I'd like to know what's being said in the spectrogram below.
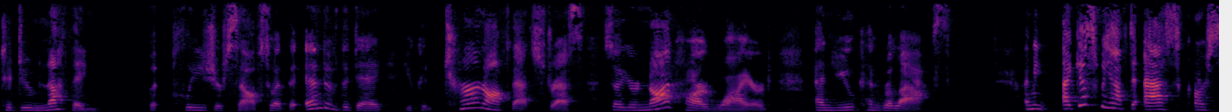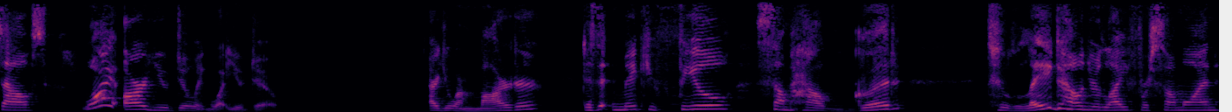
to do nothing but please yourself. So at the end of the day, you can turn off that stress so you're not hardwired and you can relax. I mean, I guess we have to ask ourselves why are you doing what you do? Are you a martyr? Does it make you feel somehow good to lay down your life for someone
